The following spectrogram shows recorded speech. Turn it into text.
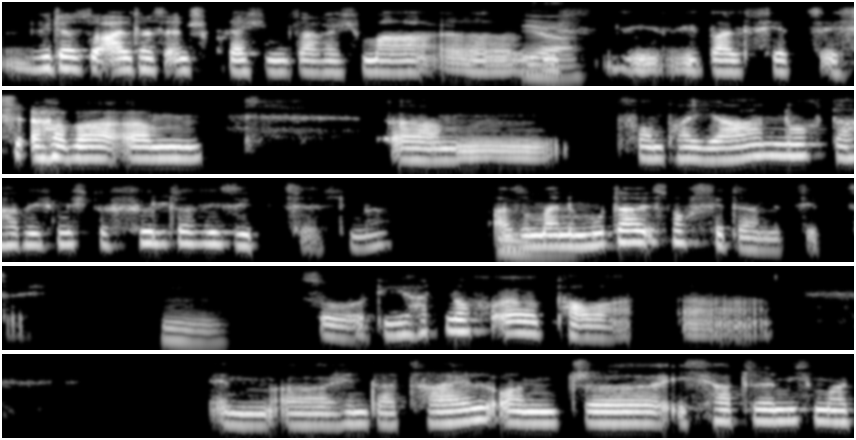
wieder so altersentsprechend, sage ich mal, äh, wie Ja. v wie wie bald 40. Aber, ähm ähm, vor 'n paar Jahren noch, da habe ich mich gefühlt so wie 70, ne? Also, Mhm. meine Mutter ist noch fitter mit 70. Mhm. So, die hat noch, äh, Power, äh im, äh, Hinterteil und, äh, ich hatte nicht mal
